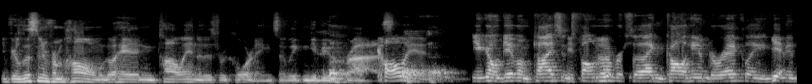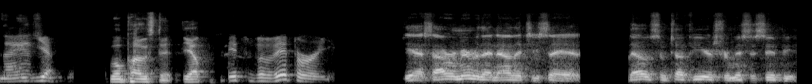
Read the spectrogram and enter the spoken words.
if you're listening from home, go ahead and call into this recording so we can give you a prize. call in. You're gonna give them Tyson's it's phone number so they can call him directly and yeah. give him the answer. Yeah, we'll post it. Yep, it's vivipary. Yes, I remember that now that you say it. That was some tough years for Mississippi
